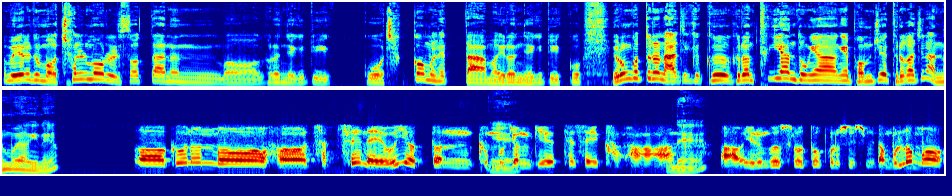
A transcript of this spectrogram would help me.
뭐 예를 들어 뭐 철모를 썼다는 뭐 그런 얘기도 있고 착검을 했다 뭐 이런 얘기도 있고 이런 것들은 아직 그, 그 그런 특이한 동향의 범주에 들어가지는 않는 모양이네요. 어, 그거는 뭐, 어, 자체 내의 어떤 예. 근무 경계 태세의 강화, 네. 아, 이런 것으로도 볼수 있습니다. 물론 뭐,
